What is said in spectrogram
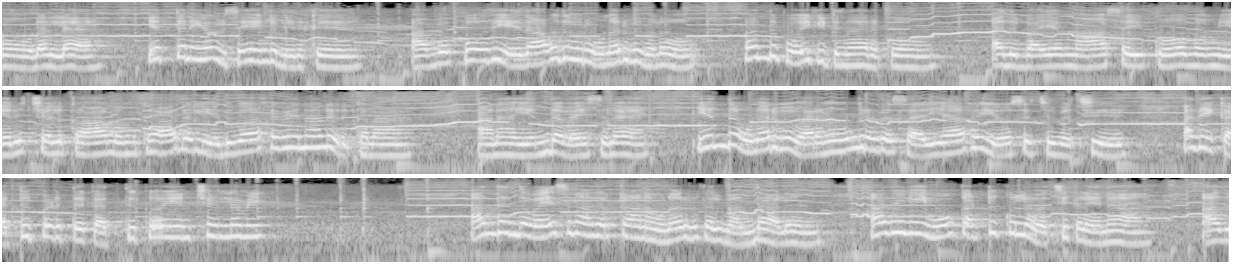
உன் உடலில் எத்தனையோ விஷயங்கள் இருக்குது அவ்வப்போது ஏதாவது ஒரு உணர்வுகளும் வந்து போய்கிட்டு தான் இருக்கும். அது பயம் ஆசை கோபம் எரிச்சல் காமம் காதல் எதுவாக வேணாலும் இருக்கலாம். ஆனால் எந்த வயசில் எந்த உணர்வு வரணுங்கிறத சரியாக யோசித்து வச்சு அதை கட்டுப்படுத்த கத்துக்கோ என் செல்லமே. அந்தந்த வயசுல அதற்கான உணர்வுகள் வந்தாலும் அதை நீ உன் கட்டுக்குள்ள வச்சுக்கலைனா? அது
